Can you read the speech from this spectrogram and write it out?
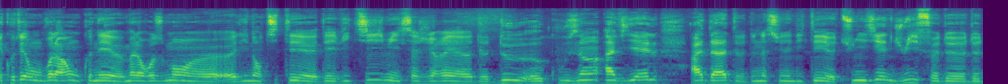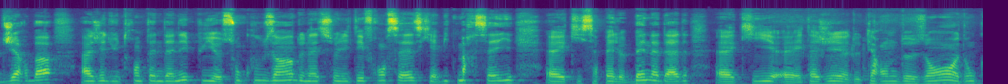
Écoutez, on voilà, on connaît euh, malheureusement euh, l'identité euh, des victimes. Il s'agirait de deux cousins, Aviel, Haddad, de nationalité tunisienne, juif de, de Djerba, âgé d'une trentaine d'années, puis son cousin de nationalité française qui habite Marseille, qui s'appelle Ben Haddad, qui est âgé de 42 ans. Donc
